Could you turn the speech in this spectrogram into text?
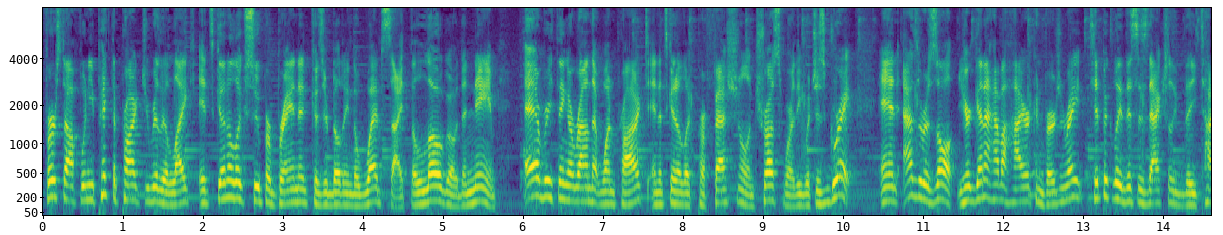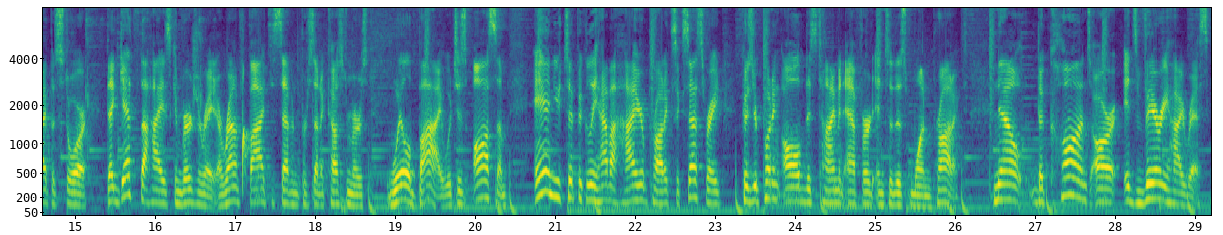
first off, when you pick the product you really like, it's gonna look super branded because you're building the website, the logo, the name, everything around that one product and it's to look professional and trustworthy, which is great. And as a result, you're to have a higher conversion rate. Typically, this is actually the type of store that gets the highest conversion rate. Around 5 to 7% of customers will buy, which is awesome. And you typically have a higher product success rate because you're putting all of this time and effort into this one product. Now, the cons are it's very high risk,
